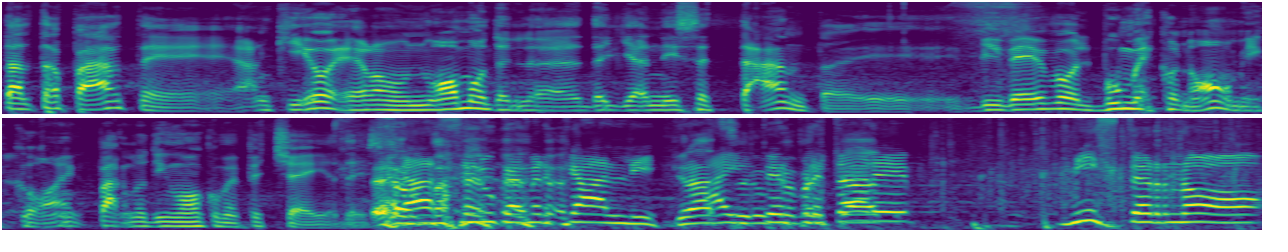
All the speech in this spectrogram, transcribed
D'altra parte anch'io ero un uomo del- degli anni 70 e vivevo il boom economico, eh, parlo di nuovo come Peccei adesso. Grazie Luca Mercalli. Grazie, a Luca interpretare Mister No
